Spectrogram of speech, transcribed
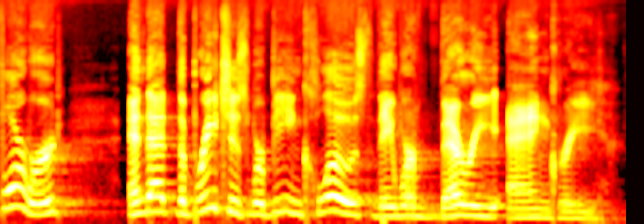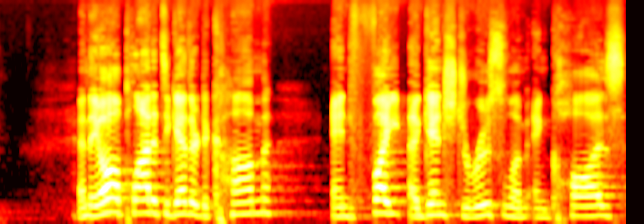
forward and that the breaches were being closed, they were very angry. And they all plotted together to come and fight against Jerusalem and cause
